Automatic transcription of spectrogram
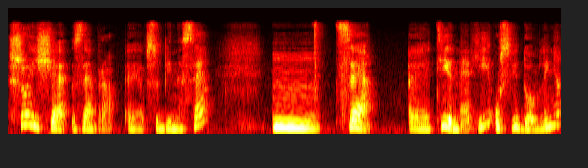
Що іще зебра е, в собі несе? Це ті енергії, усвідомлення,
